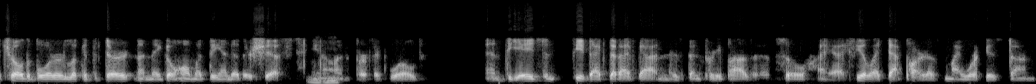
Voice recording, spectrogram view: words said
patrol the border, look at the dirt, and then they go home at the end of their shift, you mm-hmm. know, in a perfect world. And the agent feedback that I've gotten has been pretty positive. So I, I feel like that part of my work is done.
